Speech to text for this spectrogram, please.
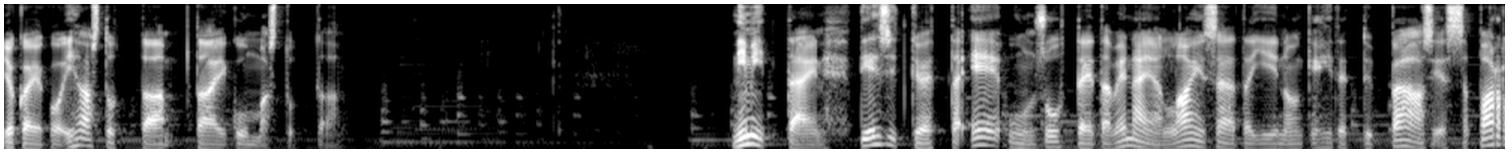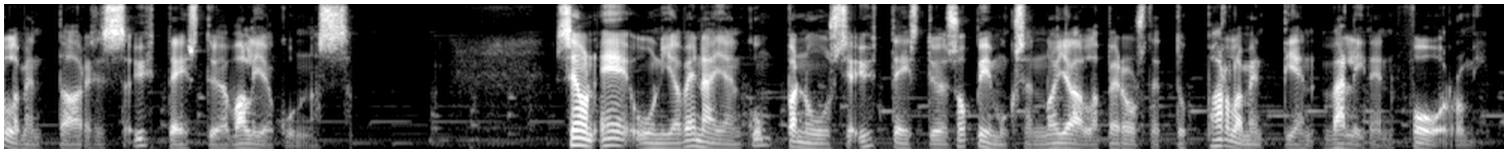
joka joko ihastuttaa tai kummastuttaa. Nimittäin, tiesitkö, että EUn suhteita Venäjän lainsäätäjiin on kehitetty pääasiassa parlamentaarisessa yhteistyövaliokunnassa? Se on EUn ja Venäjän kumppanuus- ja yhteistyösopimuksen nojalla perustettu parlamenttien välinen foorumi.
